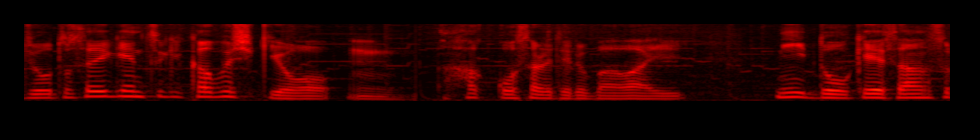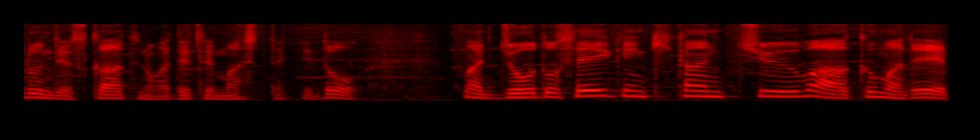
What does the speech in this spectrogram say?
譲渡制限付き株式を発行されている場合にどう計算するんですかというのが出てましたけど、まあ、譲渡制限期間中はあくまで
